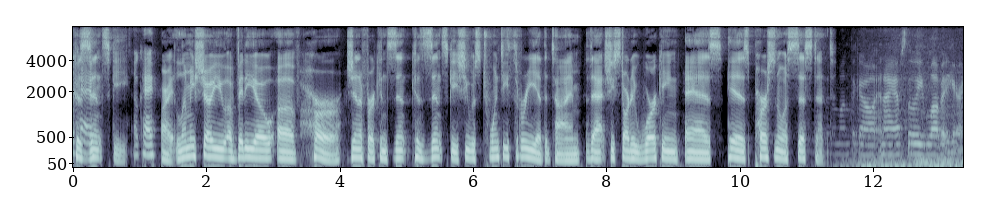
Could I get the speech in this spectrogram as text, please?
Kosinski. Okay. All right, let me show you a video of her, Jennifer Kosinski. She was 23 at the time that she started working as his personal assistant. a month ago, and I absolutely love it here.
